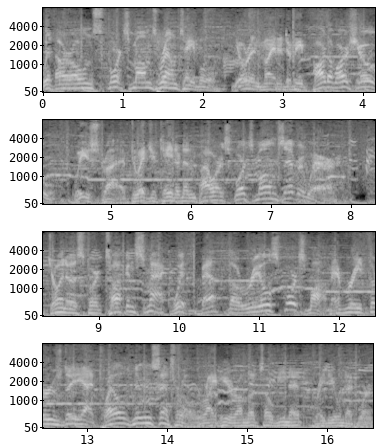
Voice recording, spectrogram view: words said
With our own Sports Moms Roundtable, you're invited to be part of our show. We strive to educate and empower sports moms everywhere. Join us for Talking Smack with Beth, the real sports mom, every Thursday at 12 noon Central, right here on the TogiNet Radio Network.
